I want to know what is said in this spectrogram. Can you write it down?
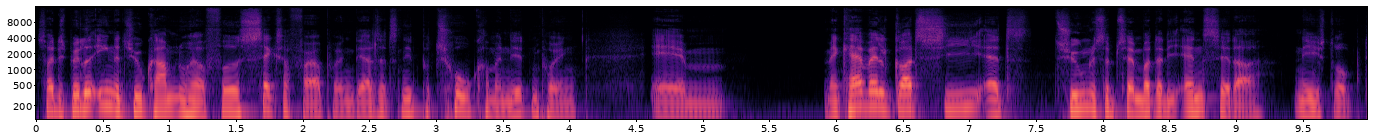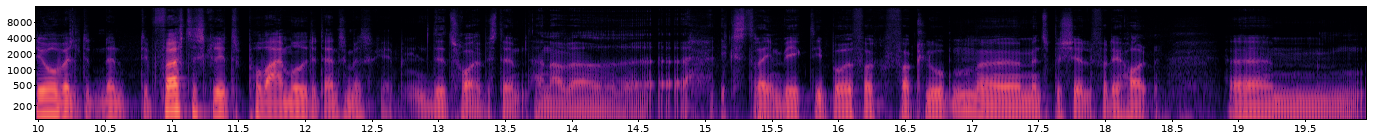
så har de spillet 21 kampe nu her og fået 46 point. Det er altså et snit på 2,19 point. Øhm, man kan vel godt sige, at 20. september, da de ansætter Næstrup, det var vel det, det, det første skridt på vej mod det danske mesterskab. Det tror jeg bestemt. Han har været øh, ekstremt vigtig, både for, for klubben, øh, men specielt for det hold. Øhm,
